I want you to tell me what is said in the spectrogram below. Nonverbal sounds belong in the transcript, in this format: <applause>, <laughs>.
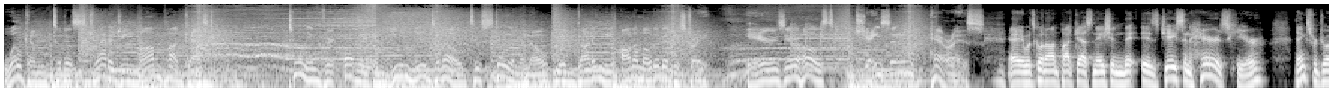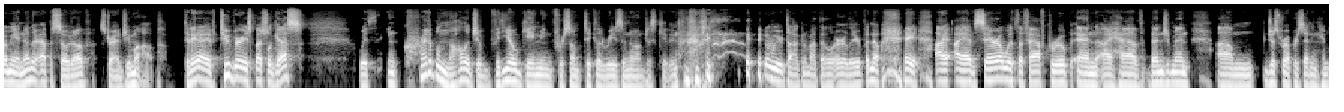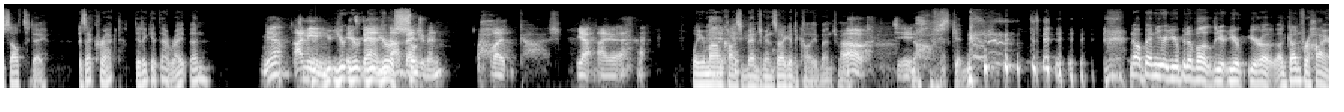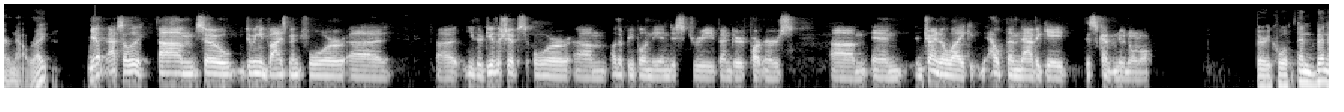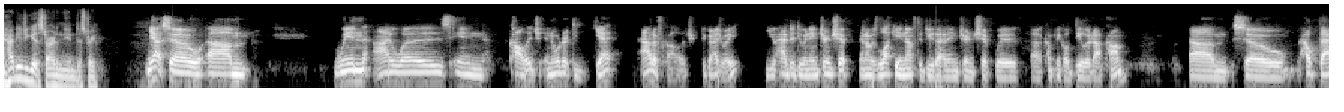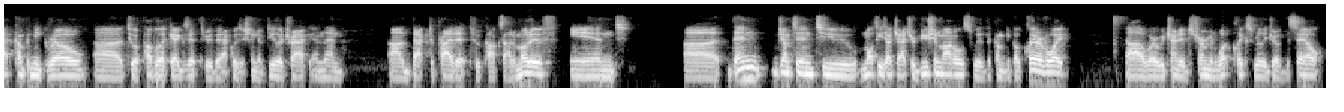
Welcome to the Strategy Mob Podcast. Tune in for everything you need to know to stay in the know regarding the automotive industry. Here's your host, Jason Harris. Hey, what's going on, Podcast Nation? It is Jason Harris here. Thanks for joining me another episode of Strategy Mob. Today I have two very special guests with incredible knowledge of video gaming for some particular reason. No, I'm just kidding. <laughs> <laughs> we were talking about that a little earlier, but no. Hey, I, I have Sarah with the Pfaff group, and I have Benjamin um, just representing himself today. Is that correct? Did I get that right, Ben? Yeah, I mean, You're- you're- Ben, you're not so- Benjamin. Oh, But- gosh. Yeah, I. Uh, <laughs> Well, your mom calls you Benjamin, so I get to call you Benjamin. oh, jeez. No, I'm just kidding. <laughs> no, Ben, you're you're a bit of a you're you're, you're a, a gun for hire now, right? Yep, absolutely. Um, so, doing advisement for uh, uh, either dealerships or um, other people in the industry, vendors, partners, um, and and trying to like help them navigate this kind of new normal. Very cool. And Ben, how did you get started in the industry? Yeah. So um, when I was in college, in order to get out of college to graduate, you had to do an internship. And I was lucky enough to do that internship with a company called dealer.com. Um, so helped that company grow uh, to a public exit through the acquisition of DealerTrack and then uh, back to private through Cox Automotive. And uh, then jumped into multi-touch attribution models with a company called Clarivoy, uh, where we're trying to determine what clicks really drove the sale.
